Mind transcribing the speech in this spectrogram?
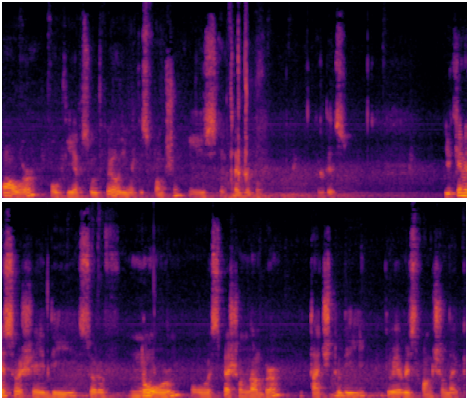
power of the absolute value of this function is integrable, like this. You can associate the sort of norm or special number attached to the to every function like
